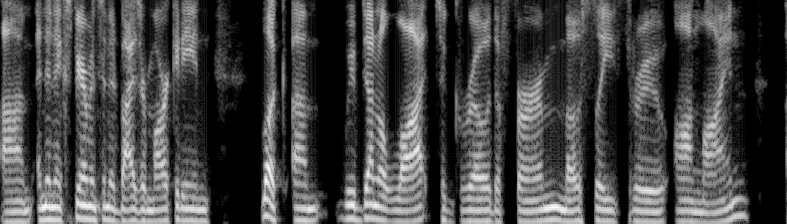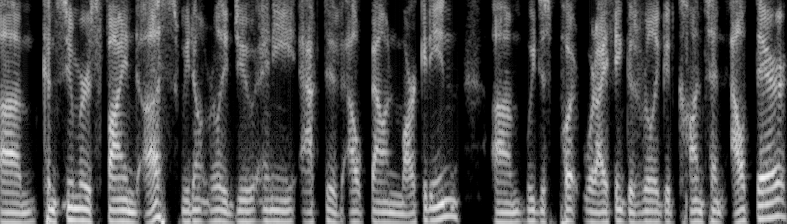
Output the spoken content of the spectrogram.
Um, and then experiments in advisor marketing. Look, um, we've done a lot to grow the firm, mostly through online um, consumers find us. We don't really do any active outbound marketing. Um, we just put what I think is really good content out there.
